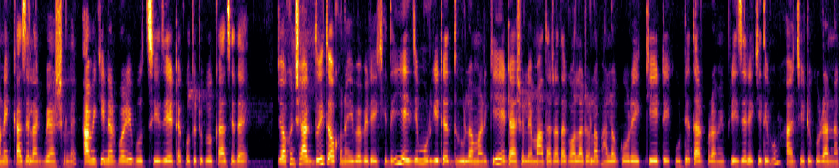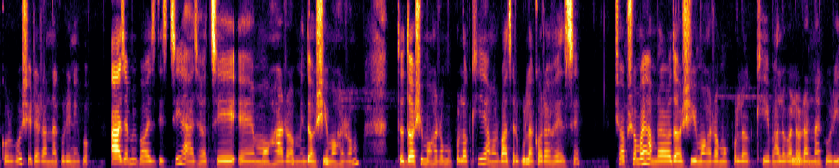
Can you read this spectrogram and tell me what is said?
অনেক কাজে লাগবে আসলে। আমি কেনার পরেই বুঝছি যে এটা কতটুকু কাজে দেয়। যখন শাক ধুই তখন এইভাবে রেখে দিই। এই যে মুরগিটা ধুলাম আর কি, এটা আসলে মাথা টাথা, গলা টলা ভালো করে কেটে কুটে তারপর আমি ফ্রিজে রেখে দেবো। আর যেটুকু রান্না করব সেটা রান্না করে নেব। আজ আমি ভয়েস দিচ্ছি, আজ হচ্ছে মহারম, দশই মহারম। তো দশই মহারম উপলক্ষে আমার বাজারগুলা করা হয়েছে। সব সময় আমরা দশই মহরম উপলক্ষে ভালো ভালো রান্না করি।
